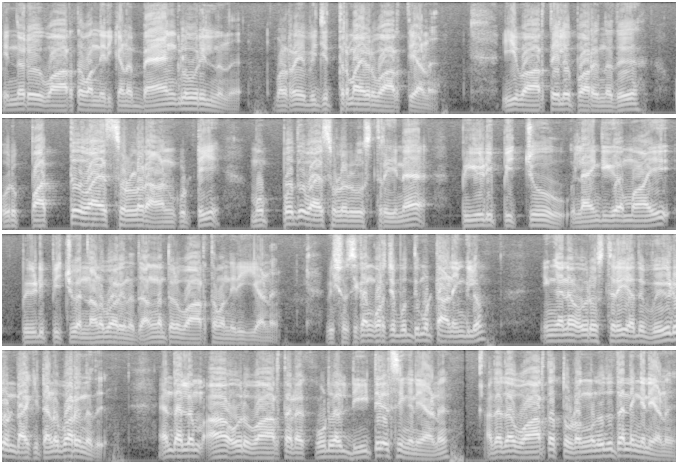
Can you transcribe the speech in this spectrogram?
ഇന്നൊരു വാർത്ത വന്നിരിക്കുകയാണ്. ബാംഗ്ലൂരിൽ നിന്ന്. വളരെ വിചിത്രമായ ഒരു വാർത്തയാണ്. ഈ വാർത്തയിൽ പറയുന്നത് ഒരു പത്ത് വയസ്സുള്ള ഒരു ആൺകുട്ടി മുപ്പത് വയസ്സുള്ള ഒരു സ്ത്രീനെ പീഡിപ്പിച്ചു. ലൈംഗികമായി പീഡിപ്പിച്ചു എന്നാണ് പറയുന്നത്. അങ്ങനത്തെ ഒരു വാർത്ത വന്നിരിക്കുകയാണ്. വിശ്വസിക്കാൻ കുറച്ച് ബുദ്ധിമുട്ടാണെങ്കിലും ഇങ്ങനെ ഒരു സ്ത്രീ അത് വീഡിയോ ഉണ്ടാക്കിയിട്ടാണ് പറയുന്നത്. എന്തായാലും ആ ഒരു വാർത്തയുടെ കൂടുതൽ ഡീറ്റെയിൽസ് ഇങ്ങനെയാണ്. അതായത് വാർത്ത തുടങ്ങുന്നത് തന്നെ ഇങ്ങനെയാണ്.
